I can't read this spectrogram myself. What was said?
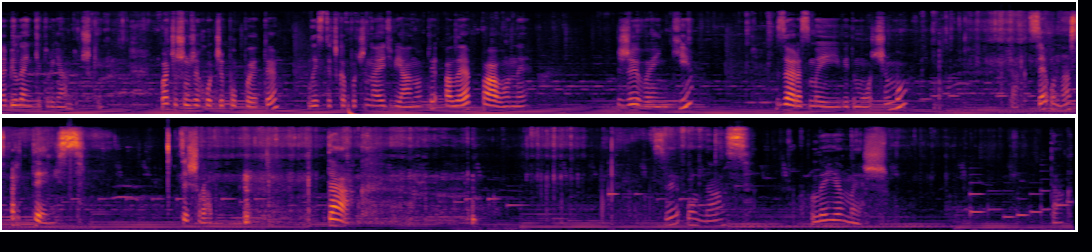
на біленькі трояндочки. Бачу, що вже хоче попити. Листячка починають в'янути, але пагони живенькі. Зараз ми її відмочимо. Так, це у нас Артеміс. Це шраб. Так. Це у нас Леямеш. Так,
